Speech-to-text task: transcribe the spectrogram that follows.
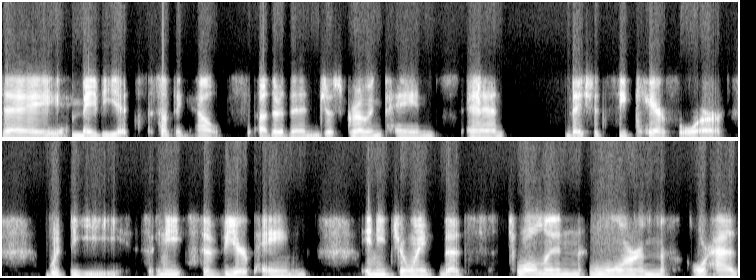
say maybe it's something else other than just growing pains and they should seek care for would be any severe pain, any joint that's swollen, warm, or has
